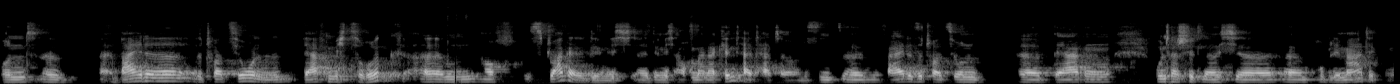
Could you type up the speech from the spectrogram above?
Und äh, beide Situationen werfen mich zurück ähm, auf Struggle, den ich, äh, den ich auch in meiner Kindheit hatte. Und es sind äh, beide Situationen äh, bergen unterschiedliche äh, Problematiken.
